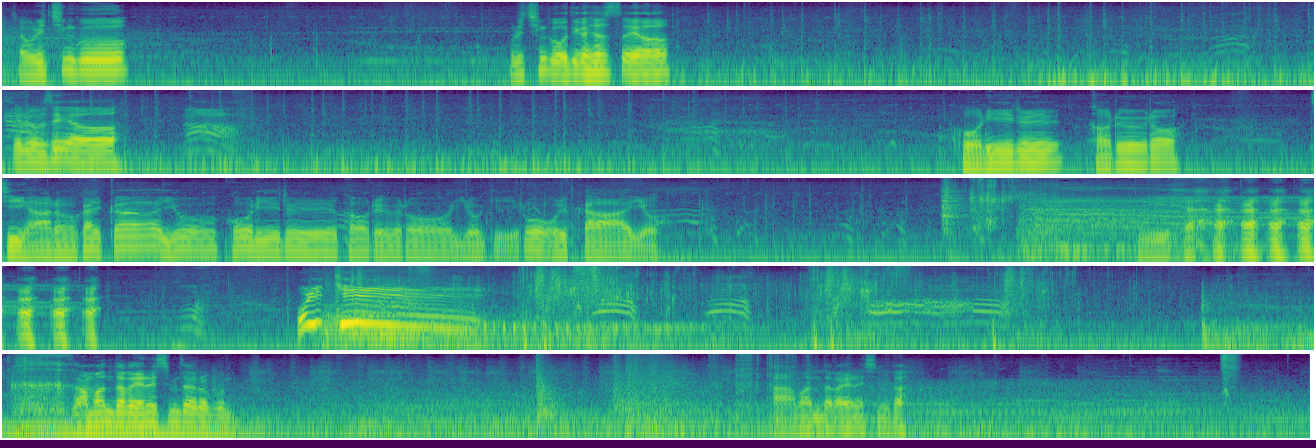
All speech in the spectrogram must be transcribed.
자, 우리 친구. 우리 친구 어디 가셨어요? 내려오세요. 고리를 걸으러 지하로 갈까요? 고리를 걸으러 여기로 올까요? 이야. 올킬! 아만다가 해냈습니다, 여러분. 아만다가 해냈습니다.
